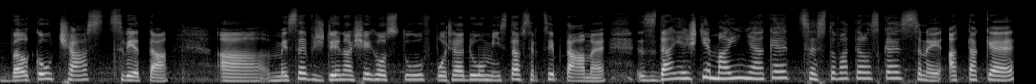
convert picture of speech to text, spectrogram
velkou část světa a my se vždy našich hostů v pořadu Místa v srdci ptáme, zda ještě mají nějaké cestovatelské sny a také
